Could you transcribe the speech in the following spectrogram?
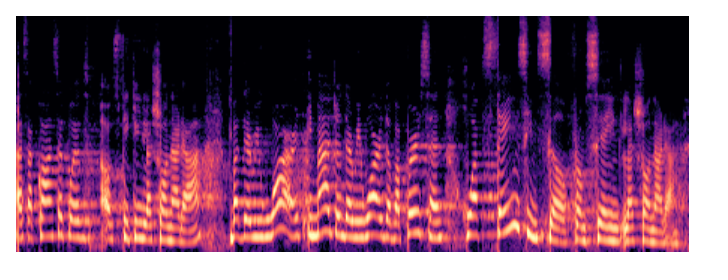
as a consequence of speaking Lashon Hara. But the reward, imagine the reward of a person who abstains himself from saying Lashon Hara.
